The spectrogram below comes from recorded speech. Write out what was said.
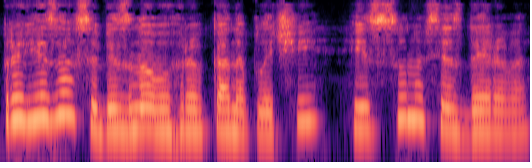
Прив'язав собі знову гривка на плечі і зсунувся з дерева.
